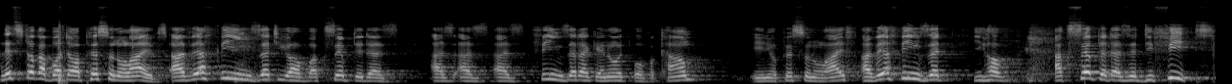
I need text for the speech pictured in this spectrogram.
Let's talk about our personal lives. Are there things that you have accepted as, as, as, as things that I cannot overcome in your personal life? Are there things that you have accepted as a defeat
